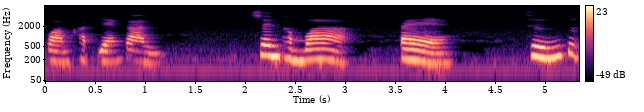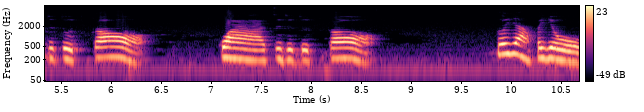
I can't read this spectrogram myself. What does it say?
ความขัดแย้งกัน เช่นคำว่า แต่ ถึงจุดๆก็ กว่าจุดๆก็ ตัวอย่างประโยค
